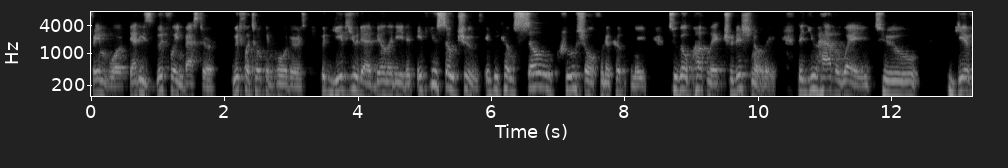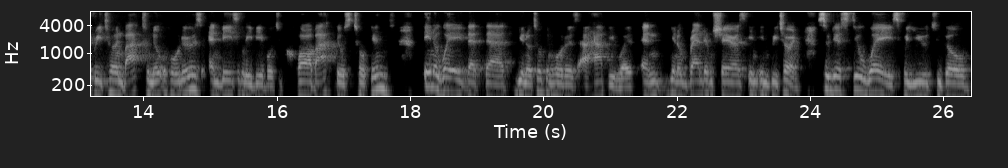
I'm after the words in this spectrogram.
framework that is good for investor, good for token holders, but gives you the ability that if you so choose, it becomes so crucial for the company to go public traditionally that you have a way to give return back to note holders and basically be able to claw back those tokens in a way that that you know token holders are happy with and you know random shares in in return. So there's still ways for you to go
